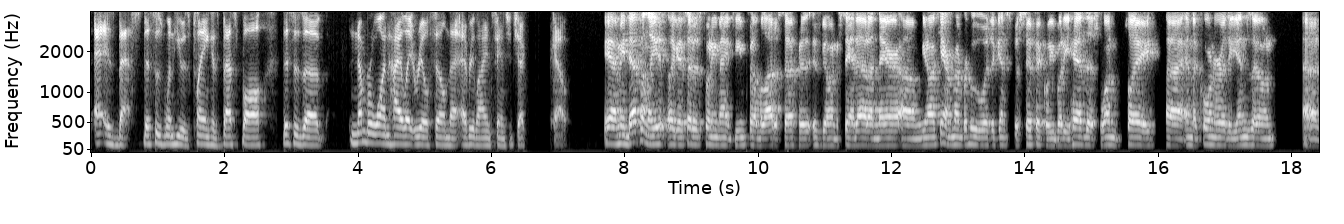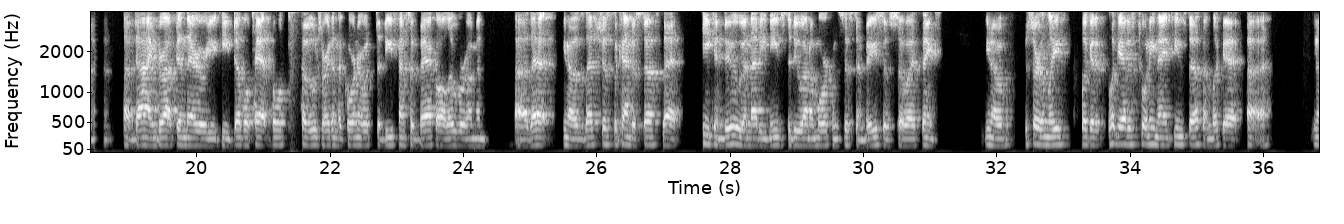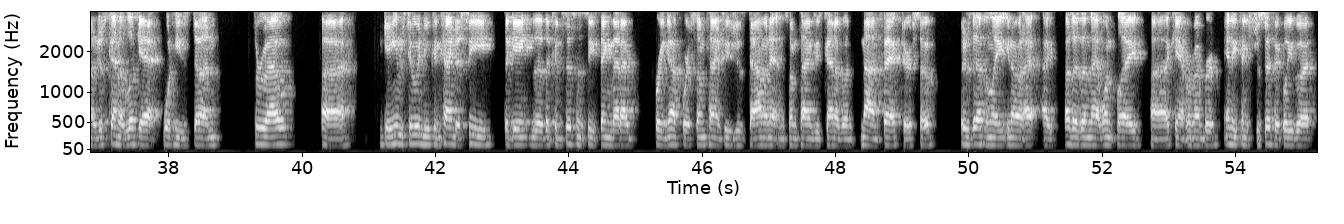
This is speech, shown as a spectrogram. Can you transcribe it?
at his best. This is when he was playing his best ball. This is a number one highlight reel film that every Lions fan should check out. Yeah, I mean, definitely. Like I said, it was 2019 film. A lot of stuff is going to stand out on there. Um, you know, I can't remember who it was against specifically, but he had this one play uh, in the corner of the end zone. Uh, a dime dropped in there. He, he, double tapped both toes right in the corner with the defensive back all over him, and uh, that you know that's just the kind of stuff that he can do and that he needs to do on a more consistent basis. So I think, you know, certainly look at look at his 2019 stuff and look at uh, you know, just kind of look at what he's done throughout uh, games too, and you can kind of see the game, the, the consistency thing that I bring up, where sometimes he's just dominant and sometimes he's kind of a non-factor. So there's definitely, you know, I, I other than that one play, uh, I can't remember anything specifically, but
